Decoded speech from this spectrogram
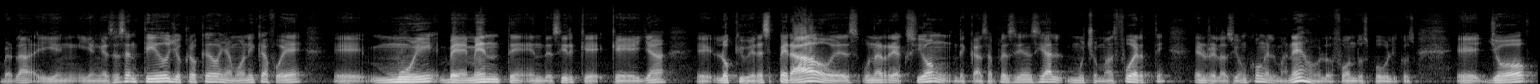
¿verdad? Y en, ese sentido yo creo que doña Mónica fue eh, muy vehemente en decir que, ella eh, lo que hubiera esperado es una reacción de Casa Presidencial mucho más fuerte en relación con el manejo de los fondos públicos. yo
